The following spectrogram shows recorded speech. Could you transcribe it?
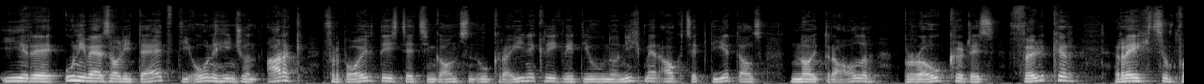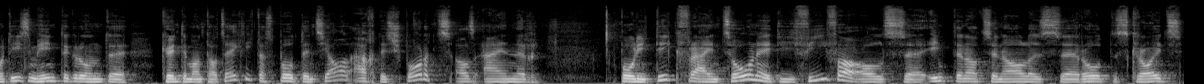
ihre Universalität, die ohnehin schon arg verbeult ist, jetzt im ganzen Ukraine-Krieg, wird die UNO nicht mehr akzeptiert als neutraler Broker des Völkerrechts und vor diesem Hintergrund äh, könnte man tatsächlich das Potenzial auch des Sports als einer politikfreien Zone die FIFA als äh, internationales äh, Rotes Kreuz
